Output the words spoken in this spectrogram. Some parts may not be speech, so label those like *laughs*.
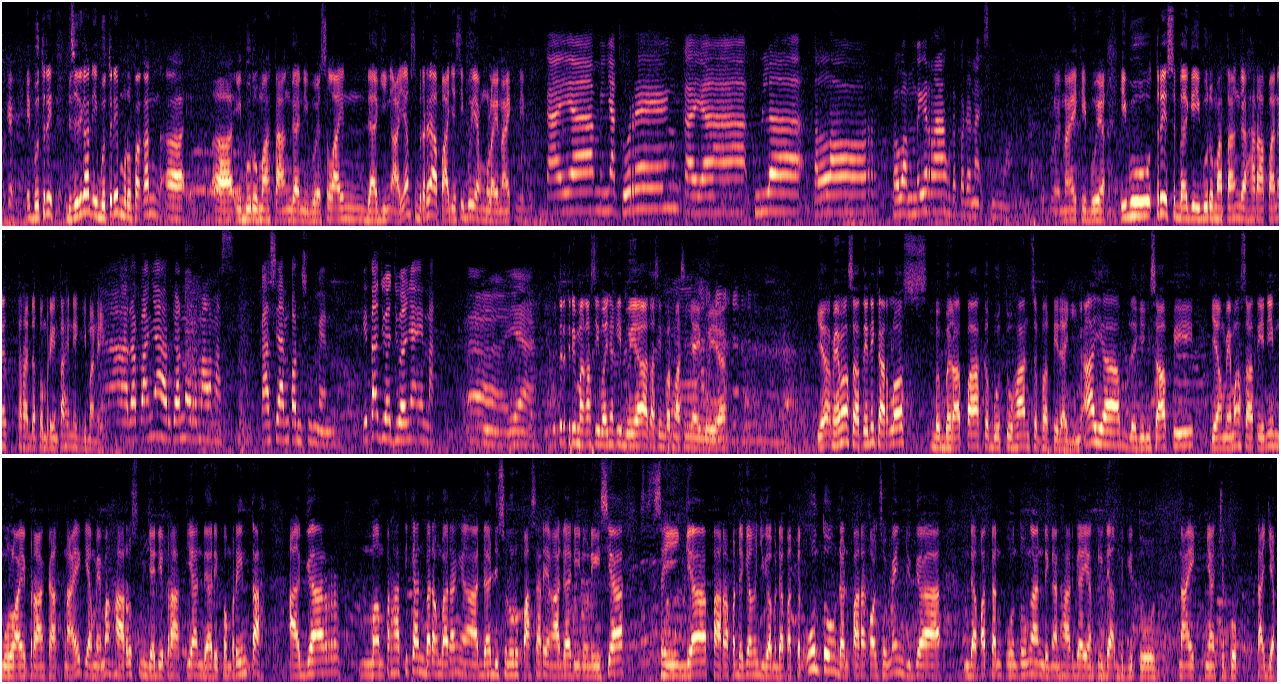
Oke, Ibu Tri, di sini kan Ibu Tri merupakan uh, uh, ibu rumah tangga nih Bu. Selain daging ayam, sebenarnya apa aja sih Bu yang mulai naik nih Bu? Kayak minyak goreng, kayak gula, telur, bawang merah udah pada naik semua. Mulai naik Ibu ya. Ibu Tri sebagai ibu rumah tangga harapannya terhadap pemerintah ini gimana ya? Ya, harapannya harga normal Mas. Kasihan konsumen. Kita jual-jualnya enak. Uh, ya. Ibu Tri terima kasih banyak Ibu ya atas informasinya Ibu ya. *laughs* Ya, memang saat ini Carlos beberapa kebutuhan seperti daging ayam, daging sapi yang memang saat ini mulai perangkat naik yang memang harus menjadi perhatian dari pemerintah agar memperhatikan barang-barang yang ada di seluruh pasar yang ada di Indonesia sehingga para pedagang juga mendapatkan untung dan para konsumen juga mendapatkan keuntungan dengan harga yang tidak begitu naiknya cukup tajam.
